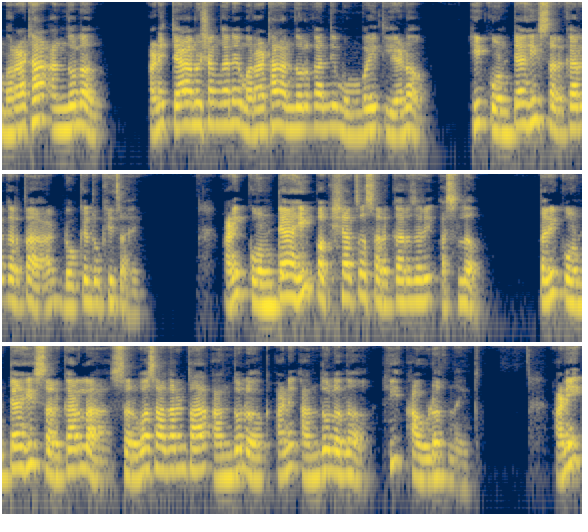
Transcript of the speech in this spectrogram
मराठा आंदोलन आणि त्या अनुषंगाने मराठा आंदोलकांनी मुंबईत येणं ही कोणत्याही सरकारकरता डोकेदुखीच आहे. आणि कोणत्याही पक्षाचं सरकार जरी असलं तरी कोणत्याही सरकारला सर्वसाधारणतः आंदोलक आणि आंदोलनं ही आवडत नाहीत. आणि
